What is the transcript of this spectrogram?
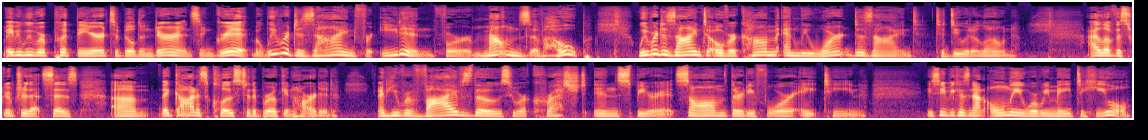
maybe we were put there to build endurance and grit, but we were designed for Eden, for mountains of hope. We were designed to overcome, and we weren't designed to do it alone. I love the scripture that says um, that God is close to the brokenhearted and he revives those who are crushed in spirit. Psalm 34 18. You see, because not only were we made to heal,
